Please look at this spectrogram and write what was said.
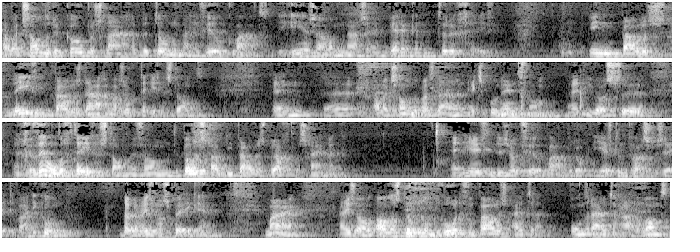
Alexander de Koperslager betoonde mij veel kwaad. De Heer zal hem naar zijn werken teruggeven. In Paulus' leven, in Paulus' dagen was ook tegenstand. En uh, Alexander was daar een exponent van. die was uh, een geweldig tegenstander van de boodschap die Paulus bracht waarschijnlijk. En die heeft hem dus ook veel kwaad berokken. Die heeft hem dwars gezeten waar hij kon. Bij wijze van spreken. Maar hij zal alles doen om de woorden van Paulus uit, onderuit te halen. Want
